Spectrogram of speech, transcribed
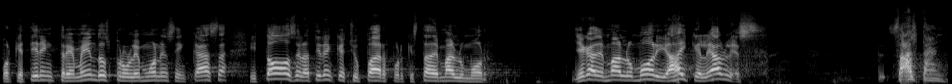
porque tienen tremendos problemones en casa y todos se la tienen que chupar porque está de mal humor. Llega de mal humor y ay, que le hables. saltan.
